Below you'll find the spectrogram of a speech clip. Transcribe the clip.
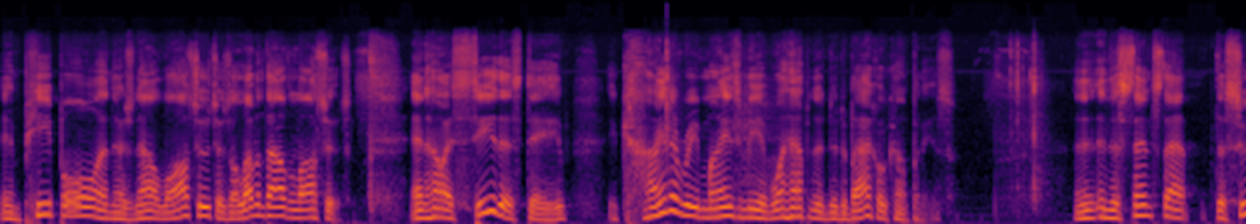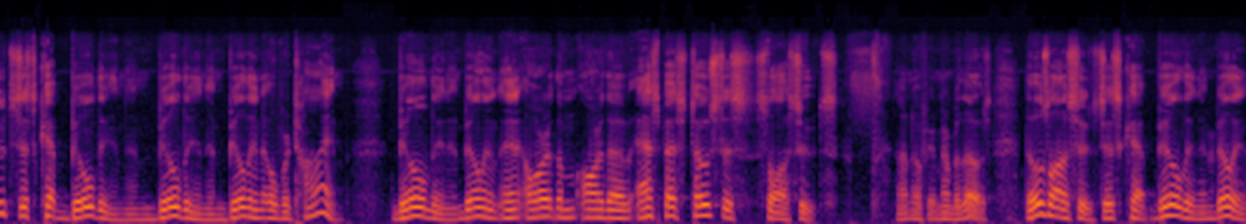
in people, and there's now lawsuits. There's 11,000 lawsuits. And how I see this, Dave, it kind of reminds me of what happened to the tobacco companies. In, in the sense that the suits just kept building and building and building over time building and building, and, or the or the asbestosis lawsuits. I don't know if you remember those. Those lawsuits just kept building and building.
